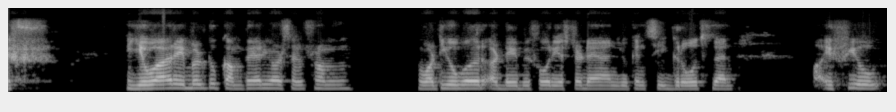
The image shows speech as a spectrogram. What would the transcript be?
if you are able to compare yourself from what you were a day before yesterday and you can see growth then if you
